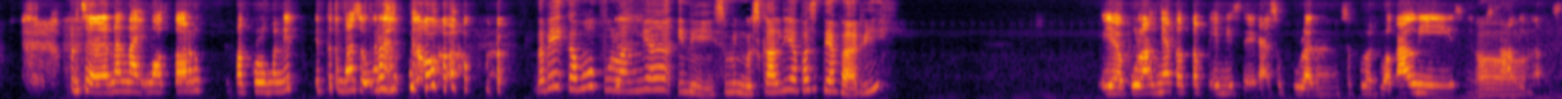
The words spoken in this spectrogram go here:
perjalanan naik motor 40 menit itu termasuk ngerantau Tapi kamu pulangnya ini seminggu sekali apa setiap hari? ya pulangnya tetap ini sih kayak sebulan sebulan dua kali seminggu Oh. sekali nggak mesti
